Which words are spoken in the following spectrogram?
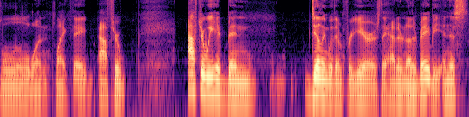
little one. Like they after after we had been dealing with him for years, they had another baby, and this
